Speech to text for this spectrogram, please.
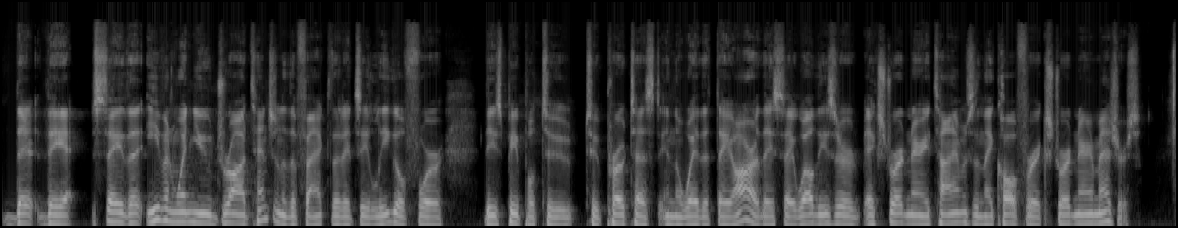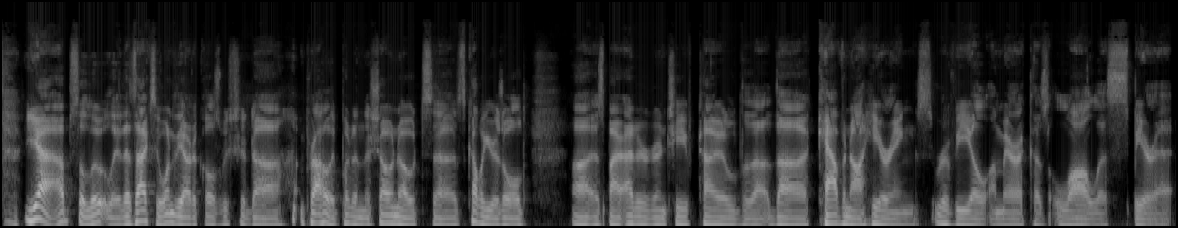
they, they say that even when you draw attention to the fact that it's illegal for these people to to protest in the way that they are, they say, well, these are extraordinary times, and they call for extraordinary measures. Yeah, absolutely. That's actually one of the articles we should uh, probably put in the show notes. Uh, it's a couple years old. Uh, it's by our editor in chief titled the, the Kavanaugh Hearings Reveal America's Lawless Spirit.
